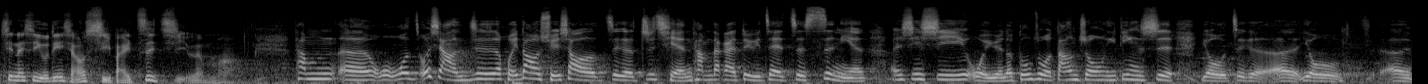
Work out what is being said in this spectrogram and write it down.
现在是有点想要洗白自己了吗？他们呃，我我我想就是回到学校这个之前，他们大概对于在这四年 NCC 委员的工作当中，一定是有这个呃有呃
